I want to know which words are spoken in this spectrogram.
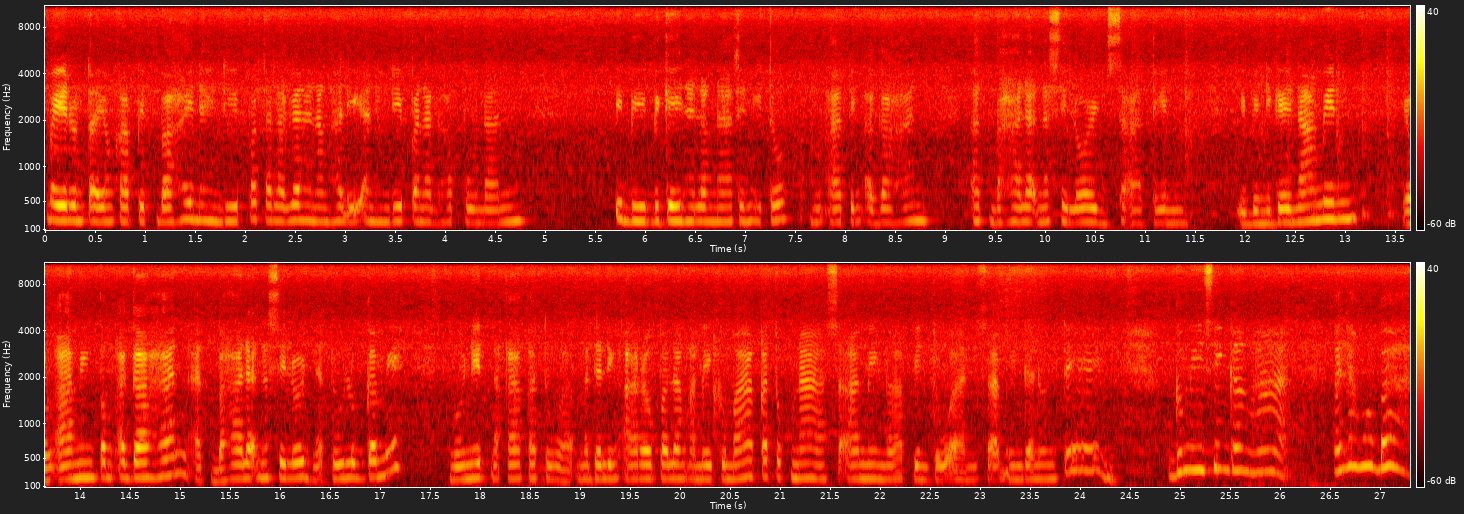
mayroon tayong kapitbahay na hindi pa talaga nananghalian, hindi pa naghapunan. Ibibigay na lang natin ito, ang ating agahan, at bahala na si Lord sa atin. Ibinigay namin yung aming pang-agahan at bahala na si Lord, natulog kami. Ngunit nakakatuwa, madaling araw pa lang may kumakatok na sa aming ah, pintuan. Sabing ganun, Ting, gumising ka nga. Alam mo ba,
